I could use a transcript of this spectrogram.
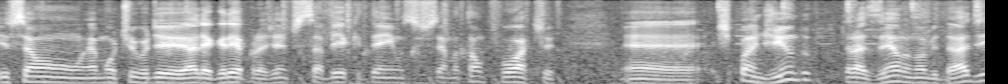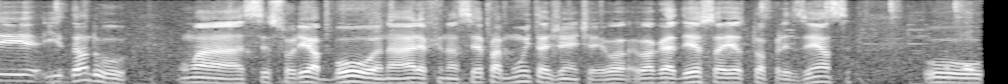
Isso é um é motivo de alegria para a gente saber que tem um sistema tão forte é, expandindo, trazendo novidades e, e, dando uma assessoria boa na área financeira para muita gente. Eu, eu, agradeço aí a tua presença. O,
